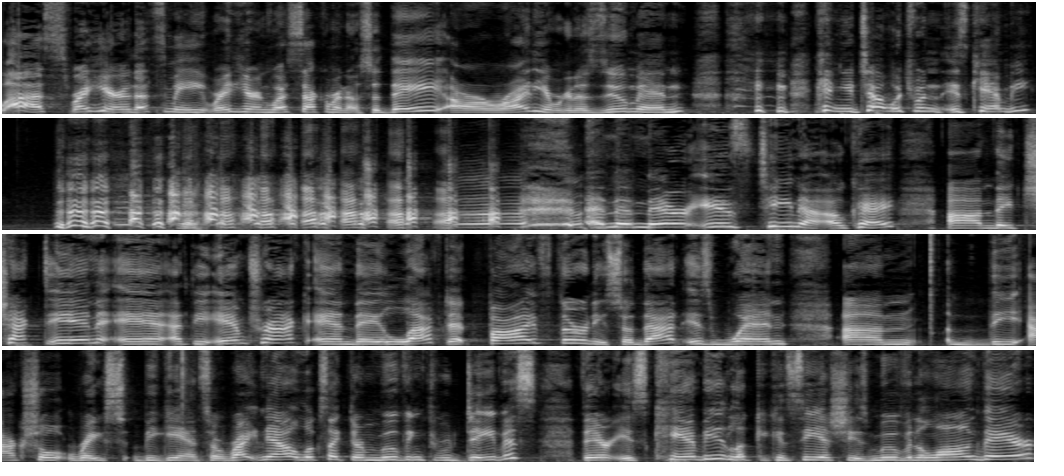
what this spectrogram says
us right here. That's me right here in West Sacramento. So they are right here. We're gonna zoom in. can you tell which one is Cambi? And then there is Tina. Okay, um, they checked in at the Amtrak and they left at 5:30. So that is when um, the actual race began. So right now it looks like they're moving through Davis. There is Cambi. Look, you can see as she's moving along there.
